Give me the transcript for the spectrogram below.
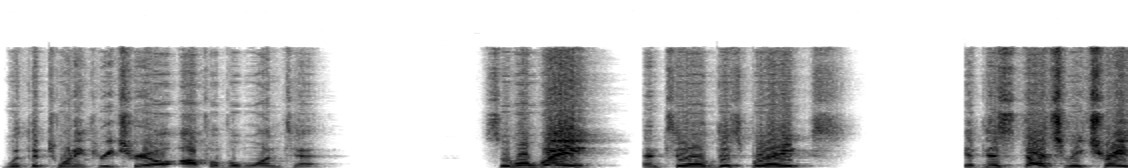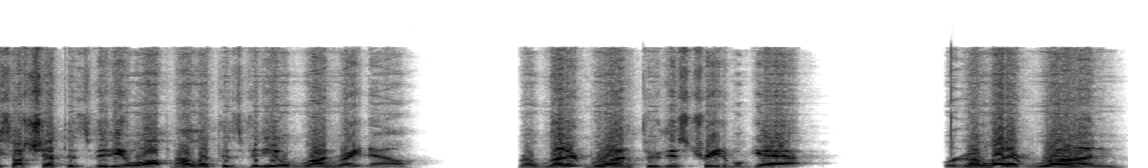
with the 23 trail off of a 110. So we'll wait until this breaks. If this starts to retrace, I'll shut this video off. I'll let this video run right now. We're going to let it run through this tradable gap. We're going to let it run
